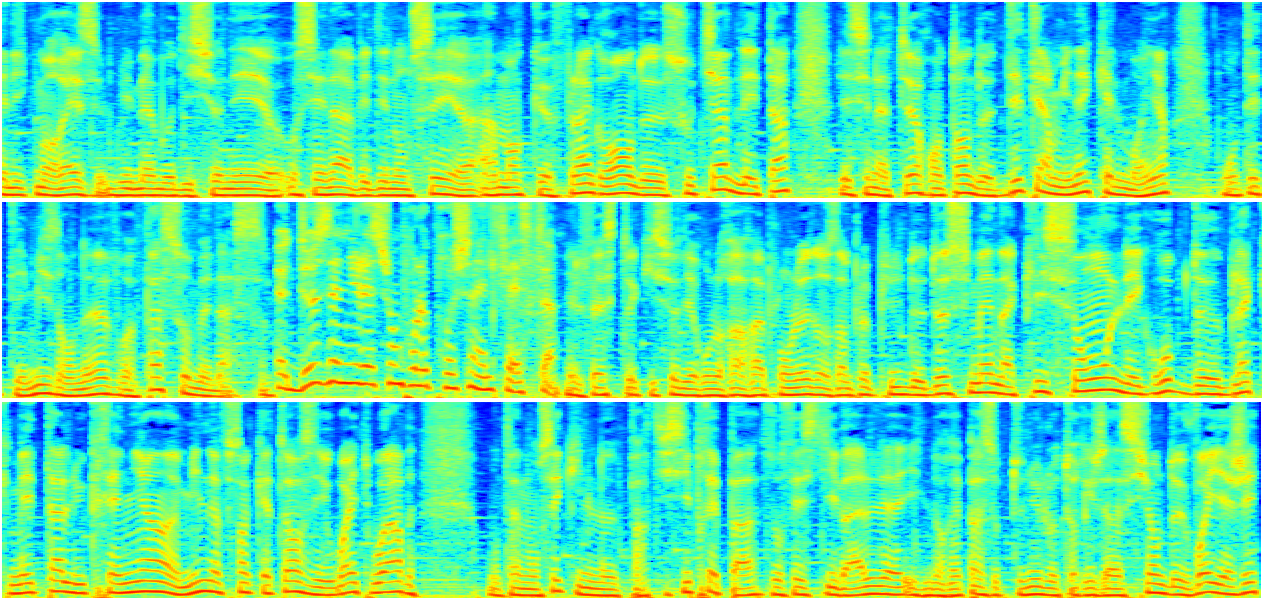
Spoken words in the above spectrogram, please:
Yannick Morez, lui-même auditionné au Sénat, avait dénoncé un manque flagrant de soutien de l'État. Les sénateurs entendent déterminer quels moyens ont été mis en œuvre face aux menaces. Deux annulations pour le prochain Hellfest. Hellfest qui se déroulera, rappelons-le, dans un peu plus de deux semaines à Clisson. Les groupes de black metal ukrainiens 1914 et White Ward ont annoncé qu'ils ne participeraient pas au festival. Ils n'auraient pas obtenu l'autorisation de voyager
